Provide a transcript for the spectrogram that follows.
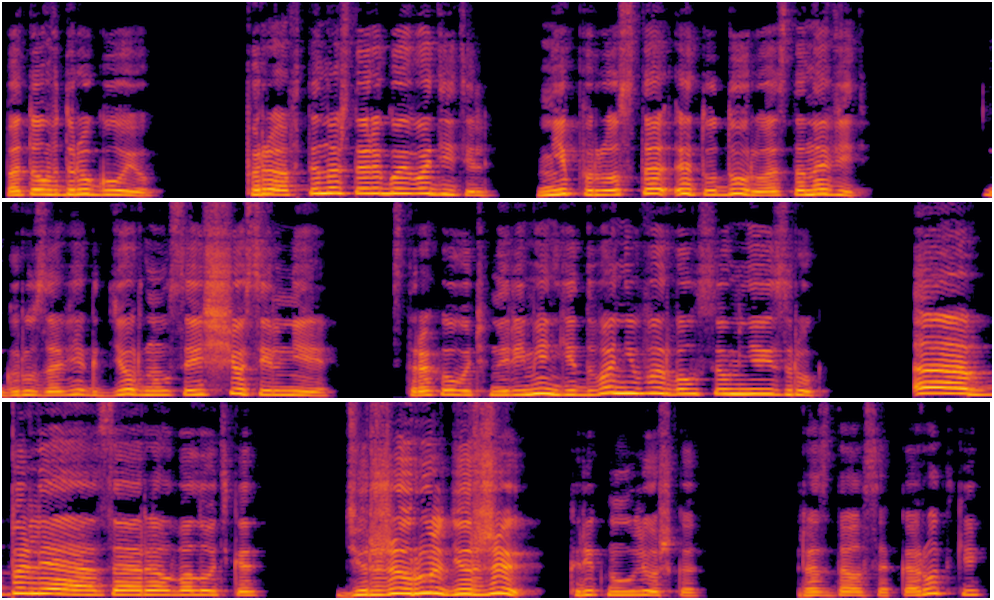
потом в другую. Прав ты, наш дорогой водитель, не просто эту дуру остановить. Грузовик дернулся еще сильнее. Страховочный ремень едва не вырвался у меня из рук. «А, бля!» – заорал Володька. «Держи руль, держи!» — крикнул Лёшка. Раздался короткий,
